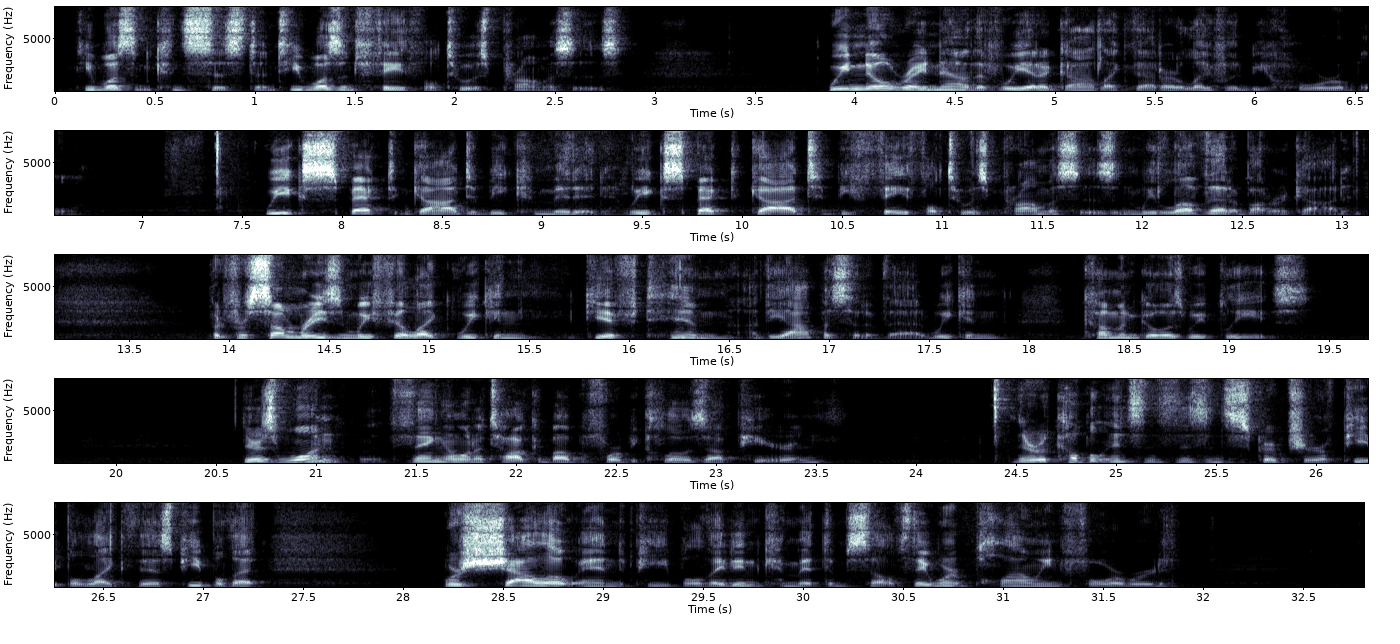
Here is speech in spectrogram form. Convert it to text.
He wasn't consistent. He wasn't faithful to his promises. We know right now that if we had a God like that, our life would be horrible. We expect God to be committed. We expect God to be faithful to his promises, and we love that about our God. But for some reason, we feel like we can gift him the opposite of that. We can come and go as we please. There's one thing I want to talk about before we close up here, and there are a couple instances in Scripture of people like this, people that were shallow end people. They didn't commit themselves, they weren't plowing forward.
